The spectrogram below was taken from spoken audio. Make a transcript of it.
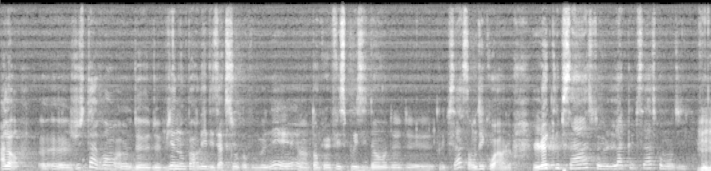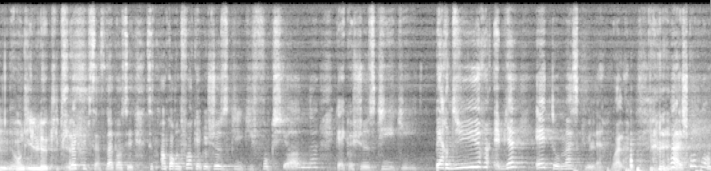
Alors, euh, euh, juste avant euh, de, bien nous parler des actions que vous menez hein, en tant que vice-président de, de, CLIPSAS, on dit quoi Le CLIPSAS, la CLIPSAS, comme on dit On dit le CLIPSAS. Le CLIPSAS, d'accord. C'est encore une fois quelque chose qui, fonctionne, quelque chose qui, perdure, eh bien, est au masculin. Voilà. Ah, je comprends.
